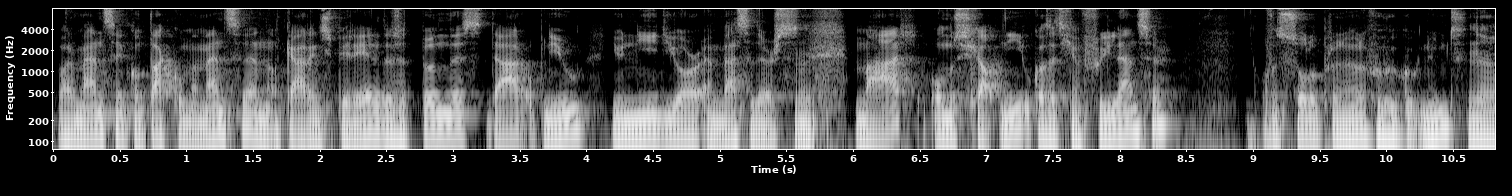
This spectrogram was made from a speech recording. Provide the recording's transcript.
waar mensen in contact komen met mensen en elkaar inspireren. Dus het punt is daar opnieuw, you need your ambassadors. Maar onderschat niet, ook al zit je een freelancer of een solopreneur of hoe je het ook noemt, ja.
